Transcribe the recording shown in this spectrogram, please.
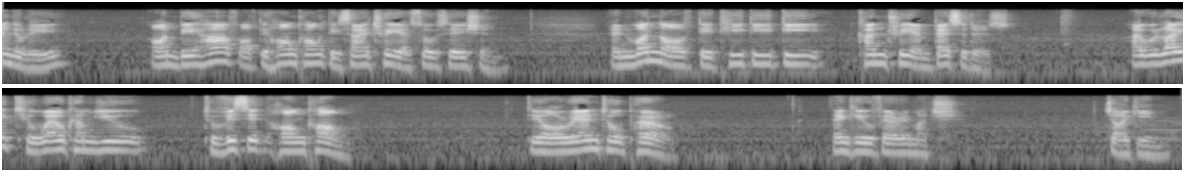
Finally, on behalf of the Hong Kong Design Trade Association and one of the TDD country ambassadors, I would like to welcome you to visit Hong Kong, the Oriental Pearl. Thank you very much. 再見。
